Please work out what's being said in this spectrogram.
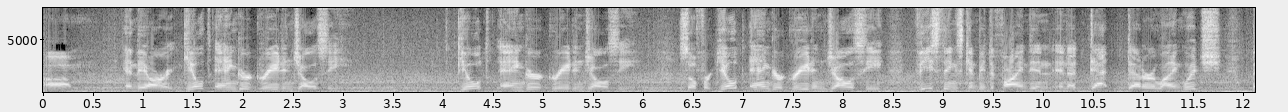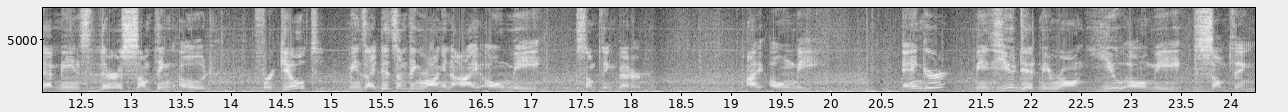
Um, and they are guilt, anger, greed, and jealousy. Guilt, anger, greed, and jealousy. So for guilt, anger, greed, and jealousy, these things can be defined in, in a debt debtor language. That means there is something owed. For guilt means I did something wrong and I owe me something better. I owe me. Anger means you did me wrong, you owe me something.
